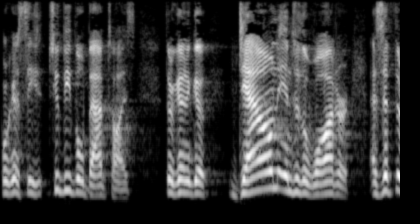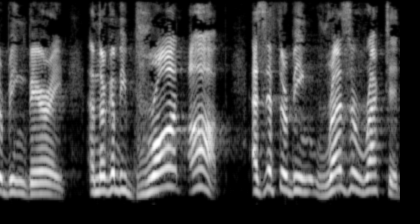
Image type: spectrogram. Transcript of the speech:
We're going to see two people baptized. They're going to go down into the water as if they're being buried, and they're going to be brought up as if they're being resurrected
